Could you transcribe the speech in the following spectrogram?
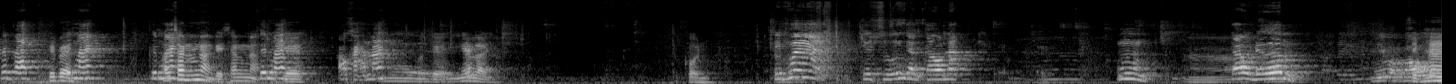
ขึ้นไปขึ้นไปมาขึ้นมามาชั่งน้ำหนักเดี๋ยวชั่งน้ำหนักขึ้นโอมาเคเอาขามาโอเคเท่าไหร่ทุกคนสิบห้าจุดศูนย์อย่างเก่านะอืมอ่าเท่าเดิมนี่บอกสิบห้า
